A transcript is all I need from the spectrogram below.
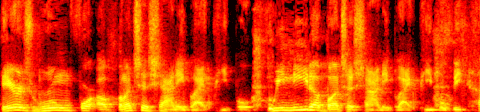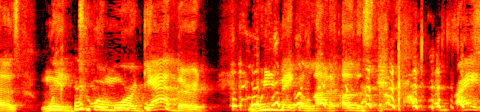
there's room for a bunch of shiny black people. We need a bunch of shiny black people because when two or more gathered, we make a lot of other stuff, right?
